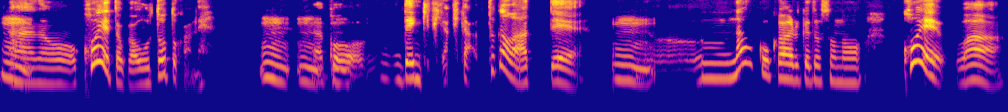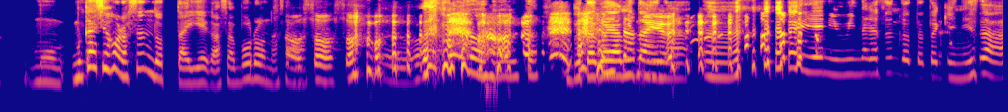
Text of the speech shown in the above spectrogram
うん、あの、声とか音とかね、うん、うん。こう、電気ピカピカとかはあって、うん、うん、何個かあるけど、その、声は、もう昔ほら住んどった家がさ、ボロなそうさ、そうそう。うんボロのほんと豚小屋みたいな、うん、家にみんなが住んどった時にさ、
